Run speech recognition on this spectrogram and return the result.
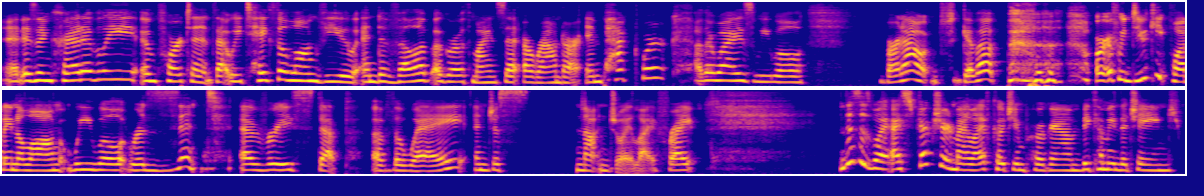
It is incredibly important that we take the long view and develop a growth mindset around our impact work. Otherwise, we will burn out, give up. or if we do keep plodding along, we will resent every step of the way and just not enjoy life, right? This is why I structured my life coaching program, Becoming the Change,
